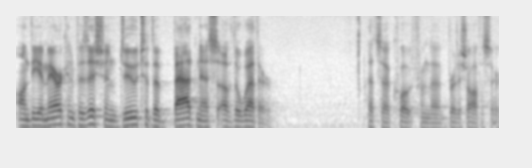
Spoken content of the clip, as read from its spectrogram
on the American position due to the badness of the weather. That's a quote from the British officer.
